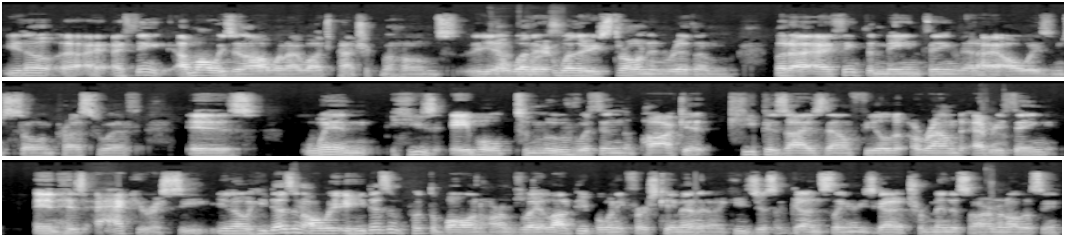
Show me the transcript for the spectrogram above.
you know, I, I, think I'm always in awe when I watch Patrick Mahomes. You know, whether whether he's throwing in rhythm, but I, I think the main thing that I always am so impressed with is when he's able to move within the pocket, keep his eyes downfield around everything, in his accuracy. You know, he doesn't always he doesn't put the ball in harm's way. A lot of people when he first came in, they're like, he's just a gunslinger. He's got a tremendous arm and all those things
